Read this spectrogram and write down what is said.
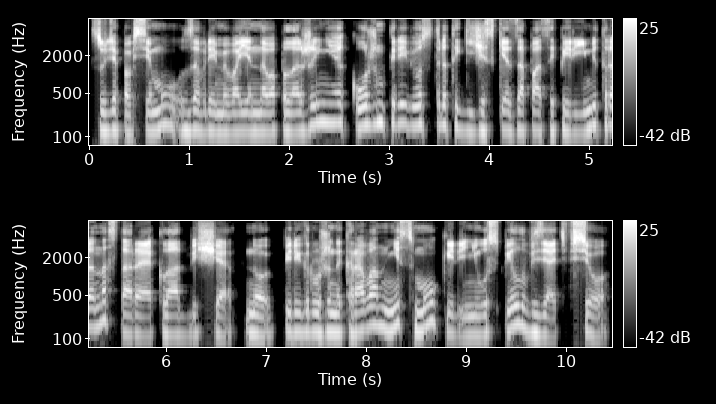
Судя по всему, за время военного положения Кожин перевез стратегические запасы периметра на старое кладбище, но перегруженный караван не смог или не успел взять все.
